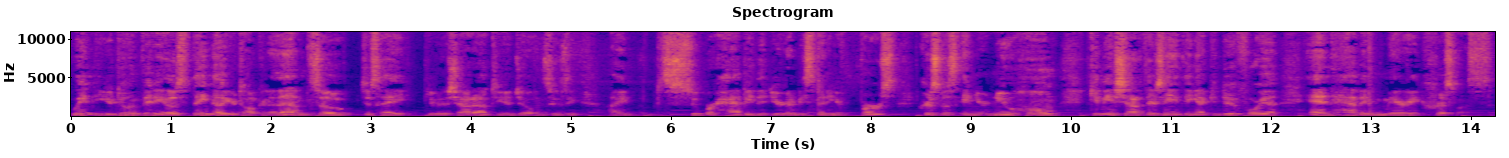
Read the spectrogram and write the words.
when you're doing videos, they know you're talking to them. So just hey, give it a shout out to you, Joe and Susie. I'm super happy that you're going to be spending your first Christmas in your new home. Give me a shout if there's anything I can do for you, and have a Merry Christmas.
